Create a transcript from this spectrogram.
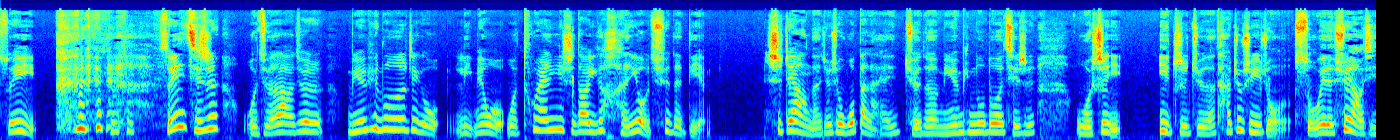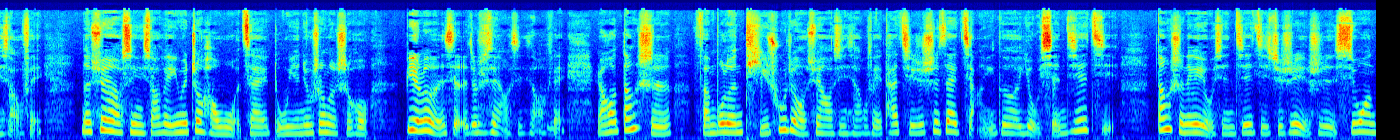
所以，所以其实我觉得啊，就是名媛拼多多这个里面，我我突然意识到一个很有趣的点，是这样的，就是我本来觉得名媛拼多多，其实我是一直觉得它就是一种所谓的炫耀性消费。那炫耀性消费，因为正好我在读研究生的时候，毕业论文写的就是炫耀性消费。然后当时凡伯伦提出这种炫耀性消费，他其实是在讲一个有闲阶级。当时那个有闲阶级其实也是希望。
